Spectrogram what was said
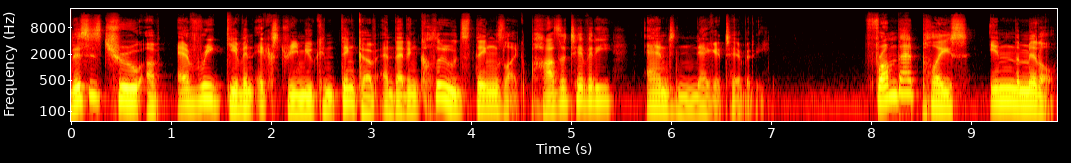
This is true of every given extreme you can think of, and that includes things like positivity and negativity. From that place in the middle,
